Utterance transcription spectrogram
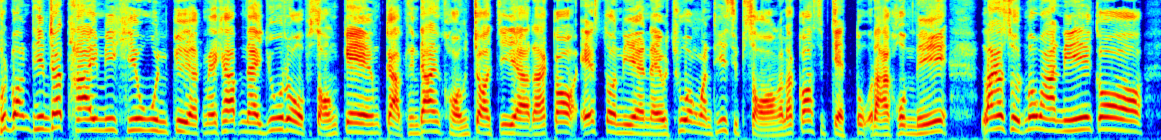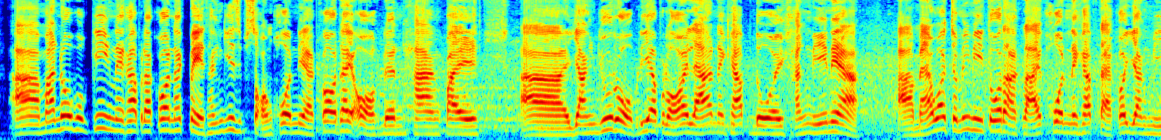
ฟุตบอลทีมชาติไทยมีคิวอุ่นเกือกนะครับในยุโรป 2 เกมกับทางด้านของจอร์เจีย และก็เอสโตเนียในช่วงวันที่ 12 แล้วก็ 17 ตุลาคมนี้ล่าสุดเมื่อวานนี้ก็มาโนโพกิ้งนะครับแล้วก็นักเตะทั้ง 22 คนเนี่ยก็ได้ออกเดินทางไปยังยุโรปเรียบร้อยแล้วนะครับ โดยครั้งนี้เนี่ย แม้ว่าจะไม่มีตัวหลักหลายคนนะครับ แต่ก็ยังมี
